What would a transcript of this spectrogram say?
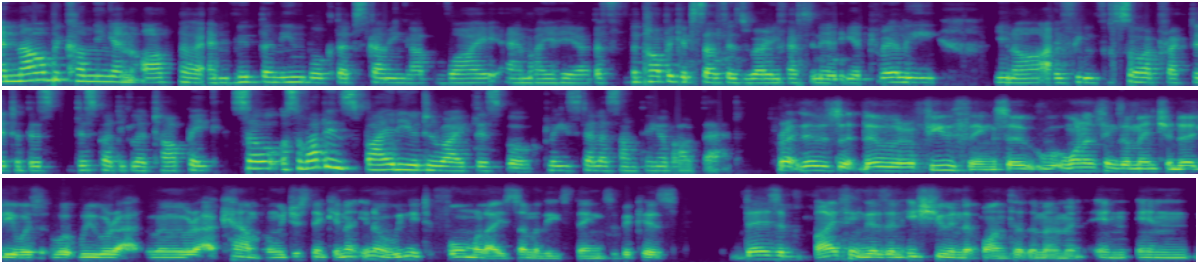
And now becoming an author and with the new book that's coming up, Why Am I Here? The, the topic itself is very fascinating. It really, you know, I feel so attracted to this this particular topic. So so what inspired you to write this book? Please tell us something about that. Right, there was a, there were a few things. So one of the things I mentioned earlier was what we were at when we were at a camp, and we are just thinking, you know, we need to formalize some of these things because there's a I think there's an issue in the Panth at the moment in in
